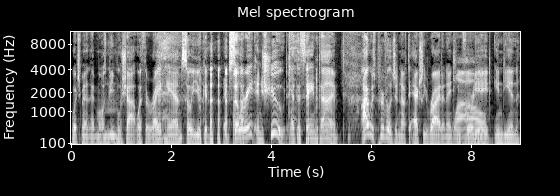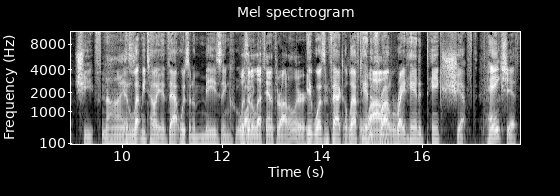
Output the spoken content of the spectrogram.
which meant that most people shot with the right hand, so you could accelerate and shoot at the same time. I was privileged enough to actually ride a 1948 Indian Chief, Nice. and let me tell you, that was an amazing. Was it a left-handed throttle or It was, in fact, a left-handed Wow. throttle, right-handed tank shift. tank shift?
